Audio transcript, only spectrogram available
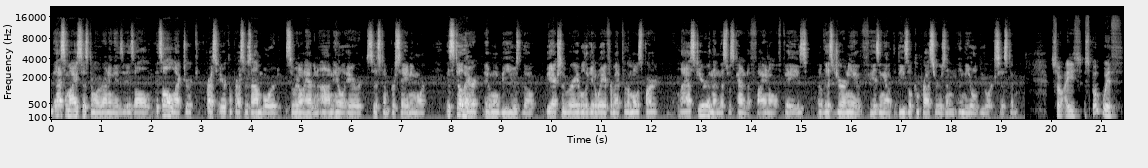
the SMI system we're running is, is all it's all electric. Press air compressors on board, so we don't have an on-hill air system per se anymore. It's still there. It won't be used though. We actually were able to get away from it for the most part last year, and then this was kind of the final phase of this journey of phasing out the diesel compressors and, and the old York system. So I spoke with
